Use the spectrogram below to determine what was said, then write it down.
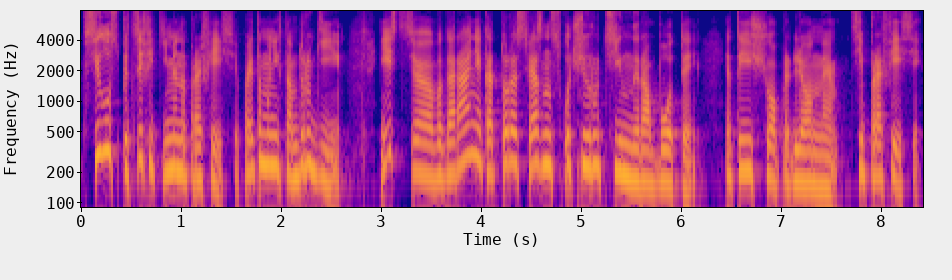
в силу специфики именно профессии. Поэтому у них там другие. Есть э, выгорание, которое связано с очень рутинной работой. Это еще определенный тип профессии.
